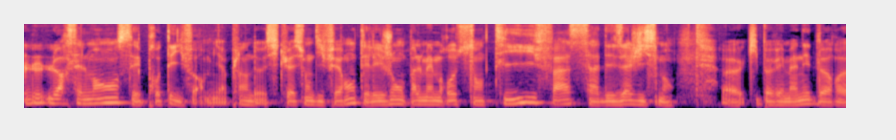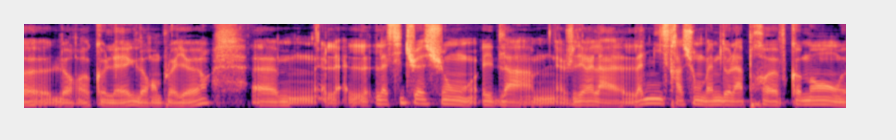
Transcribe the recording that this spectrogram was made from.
Le, harcèlement, c'est protéiforme. Il y a plein de situations différentes et les gens n'ont pas le même ressenti face à des agissements euh, qui peuvent émaner de leurs euh, collègues, leurs employeurs. Euh, la, situation et de la, je dirais, l'administration même de la preuve, comment,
